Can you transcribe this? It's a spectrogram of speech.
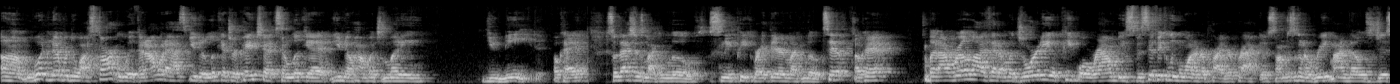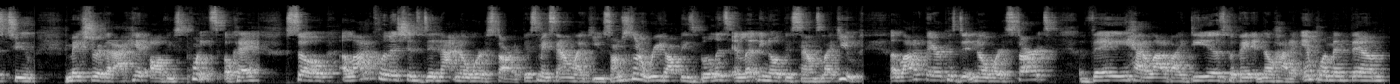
um, what number do I start with? And I would ask you to look at your paychecks and look at, you know, how much money you need. Okay. So that's just like a little sneak peek right there, like a little tip. Okay. But I realized that a majority of people around me specifically wanted a private practice. So I'm just going to read my notes just to make sure that I hit all these points. Okay. So a lot of clinicians did not know where to start. This may sound like you. So I'm just going to read off these bullets and let me know if this sounds like you. A lot of therapists didn't know where to start. They had a lot of ideas, but they didn't know how to implement them.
